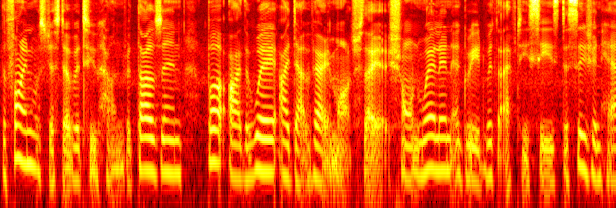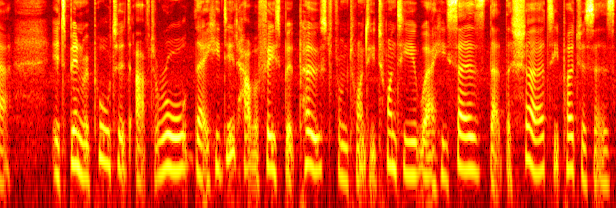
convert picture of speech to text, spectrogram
The fine was just over 200,000, but either way, I doubt very much that Sean Whalen agreed with the FTC's decision here. It's been reported, after all, that he did have a Facebook post from 2020 where he says that the shirts he purchases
